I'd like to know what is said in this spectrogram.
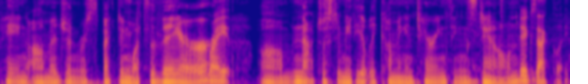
paying homage and respecting what's there, Mm-hmm. Right. Um, not just immediately coming and tearing things down. Exactly.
